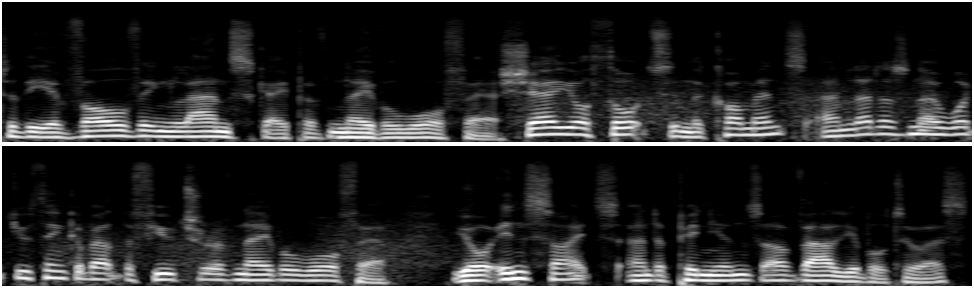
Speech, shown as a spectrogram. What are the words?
to the evolving landscape of naval warfare. Share your thoughts in the comments and let us know what you think about the future of naval warfare. Your insights and opinions are valuable to us,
